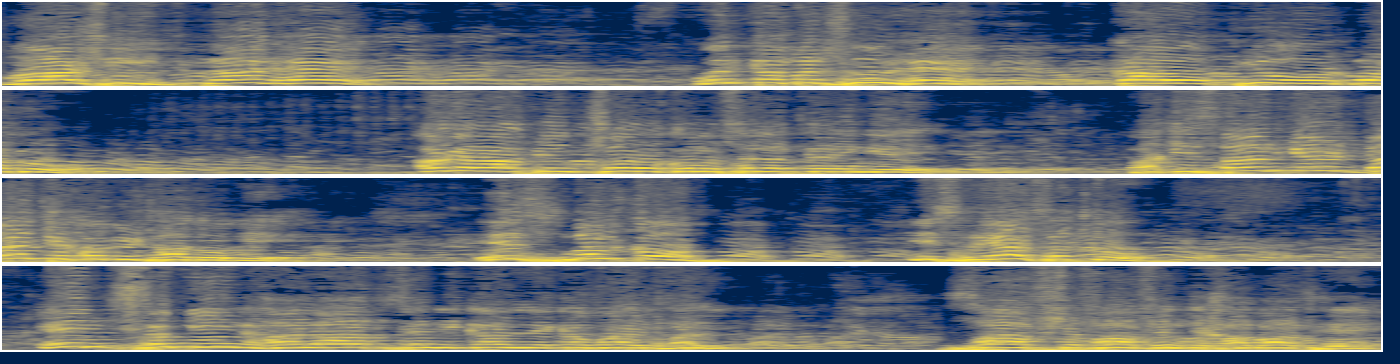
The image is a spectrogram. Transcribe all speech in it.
معاشی پلان ہے ان کا منصور ہے کاؤ پیو اور باغو اگر آپ ان چوروں کو مسلط کریں گے، پاکستان کے ڈانچے کو بٹھا دو گے۔ اس ملک کو، اس ریاست کو ان سنگین حالات سے نکالنے کا واحد حل صاف شفاف انتخابات ہیں۔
